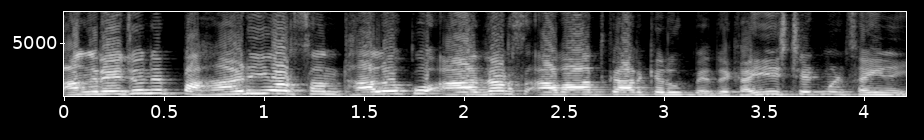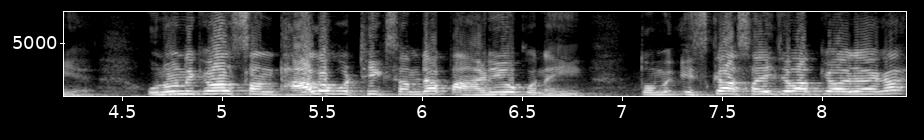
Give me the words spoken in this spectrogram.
अंग्रेज़ों ने पहाड़ी और संथालों को आदर्श आबादकार के रूप में देखा। ये स्टेटमेंट सही नहीं है। उन्होंने केवल संथालों को ठीक समझा, पहाड़ियों को नहीं। तो इसका सही जवाब क्या हो जाएगा?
